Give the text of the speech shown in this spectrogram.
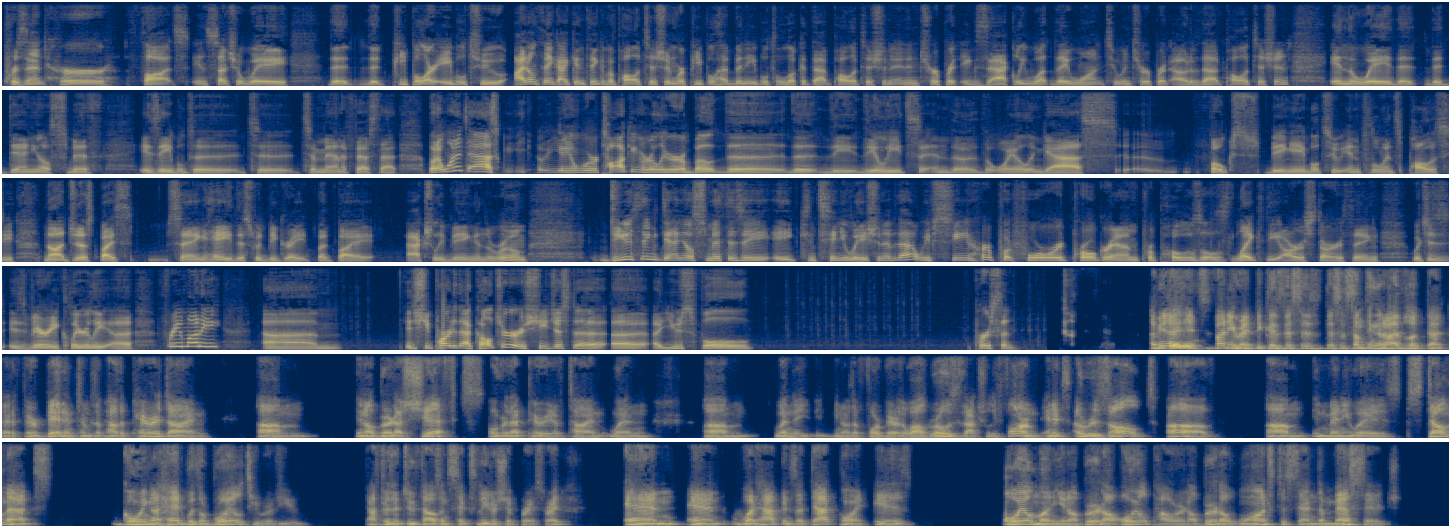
present her thoughts in such a way that that people are able to I don't think I can think of a politician where people have been able to look at that politician and interpret exactly what they want to interpret out of that politician in the way that that Danielle Smith is able to to to manifest that. But I wanted to ask, you know, we were talking earlier about the the the the elites and the the oil and gas uh, folks being able to influence policy, not just by saying, "Hey, this would be great," but by actually being in the room. Do you think Danielle Smith is a, a continuation of that? We've seen her put forward program proposals like the R Star thing, which is, is very clearly uh, free money. Um, is she part of that culture, or is she just a, a, a useful person? I mean, it's funny, right? Because this is this is something that I've looked at, at a fair bit in terms of how the paradigm um, in Alberta shifts over that period of time when um, when the you know the forebear the Wildrose is actually formed, and it's a result of um, in many ways Stelmach going ahead with a royalty review after the 2006 leadership race, right? And and what happens at that point is oil money in Alberta, oil power in Alberta wants to send a message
